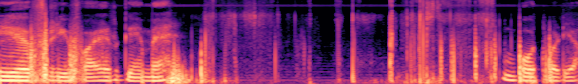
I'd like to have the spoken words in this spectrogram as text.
ये फ्री फायर गेम है। बहुत बढ़िया।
